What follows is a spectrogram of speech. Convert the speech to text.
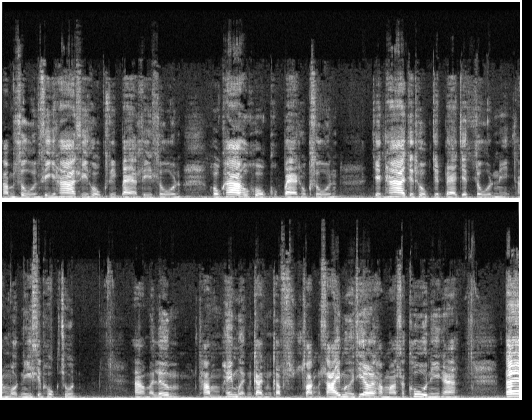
สามศูนย์สี่ห้าสี่หกสี่แปดสี่ศูนย์หกห้าหกหกหกแปดหกศูนย์เจ็ดห้าเจ็ดหกเจ็ดแปดเจ็ดศูนย์นี่ทั้งหมดนี้สิบหกชุดอ่ามาเริ่มทำให้เหมือนกันกับฝั่งซ้ายมือที่เราทำมาสักครู่นี้นะ แต้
